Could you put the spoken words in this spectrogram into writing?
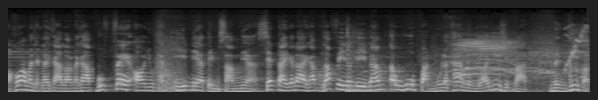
บอกเขาว่ามาจากรายการเรานะครับบุฟเฟ่ all you can eat เนี่ยติ่มซำเนี่ยเซตใดก็ได้ครับ รับฟรีทันทีน้ำเต้าหู้ปั่นมูลค่า 120 บาท1ที่ต่อ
